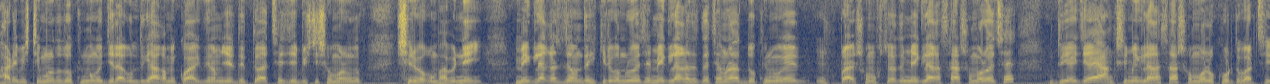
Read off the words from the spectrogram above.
ভারী বৃষ্টি মূলত দক্ষিণবঙ্গের জেলাগুলো দিকে আগামী কয়েকদিন আমরা যেটা দেখতে পাচ্ছি যে বৃষ্টির সম্ভাবনা কিন্তু সেরকমভাবে নেই। মেঘলা আকাশ যেমন দেখি কীরকম রয়েছে, মেঘলা আকাশ দেখতে পাচ্ছি আমরা দক্ষিণবঙ্গের প্রায় সমস্ত জায়গাতে মেঘলা আকাশ থাকার সম্ভাবনা রয়েছে। দুই এক জায়গায় আংশিক মেঘলা আকাশ থাকার সম্ভাবনা করতে পারছি।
